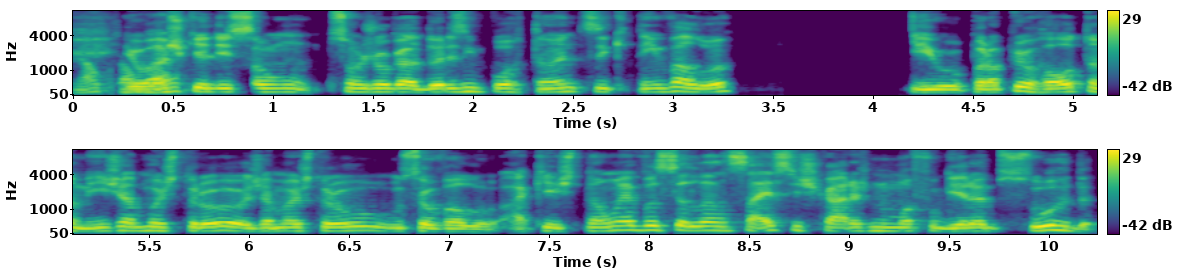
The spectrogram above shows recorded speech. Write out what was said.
não, eu bons. acho que eles são, são jogadores importantes e que têm valor. E o próprio Hall também já mostrou, já mostrou o seu valor. A questão é você lançar esses caras numa fogueira absurda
